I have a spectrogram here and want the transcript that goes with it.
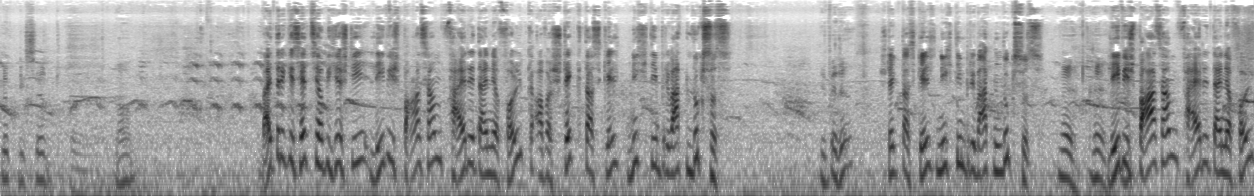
glücklich sind. Ja. Weitere Gesetze habe ich hier stehen. Lebe sparsam, feiere deinen Erfolg, aber steck das Geld nicht in privaten Luxus. Wie bitte? Steck das Geld nicht in privaten Luxus. Nee, nee. Lebe sparsam, feiere deinen Erfolg,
